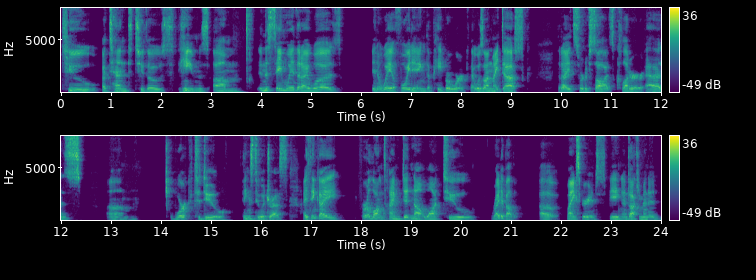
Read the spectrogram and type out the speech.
to attend to those themes um, in the same way that I was, in a way, avoiding the paperwork that was on my desk that I sort of saw as clutter, as um, work to do, things to address. I think I for a long time did not want to write about uh, my experience being undocumented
